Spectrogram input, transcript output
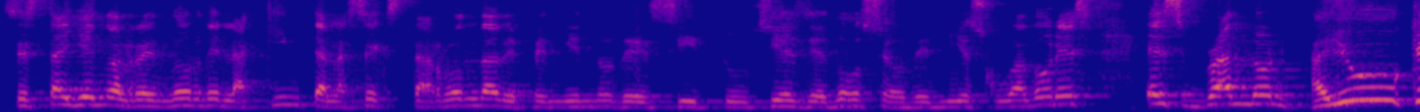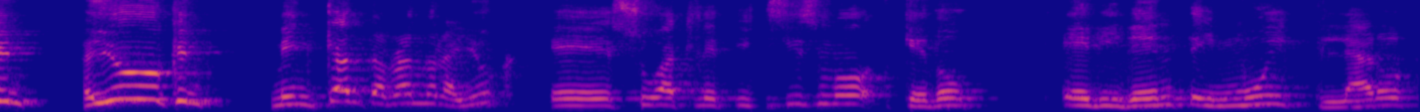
se está yendo alrededor de la quinta a la sexta ronda dependiendo de si tú si es de 12 o de 10 jugadores, es Brandon Ayuk. Ayuk. Me encanta Brandon Ayuk, eh, su atleticismo quedó evidente y muy claro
